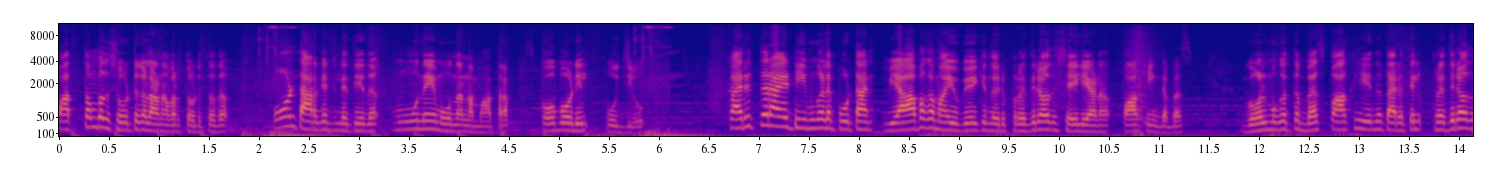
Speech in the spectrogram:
പത്തൊമ്പത് ഷോട്ടുകളാണ് അവർ തൊടുത്തത്. ഓൺ ടാർഗറ്റിലെത്തിയത് മൂന്നേ മൂന്നെണ്ണം മാത്രം. സ്കോ ബോർഡിൽ പൂജ്യവും. കരുത്തരായ ടീമുകളെ പൂട്ടാൻ വ്യാപകമായി ഉപയോഗിക്കുന്ന ഒരു പ്രതിരോധ ശൈലിയാണ് പാർക്കിംഗ് ദ ബസ്. ഗോൾമുഖത്ത് ബസ് പാർക്ക് ചെയ്യുന്ന തരത്തിൽ പ്രതിരോധ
